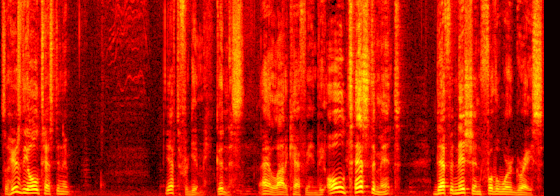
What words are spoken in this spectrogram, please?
So here's the Old Testament. You have to forgive me. Goodness, I had a lot of caffeine. The Old Testament definition for the word grace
